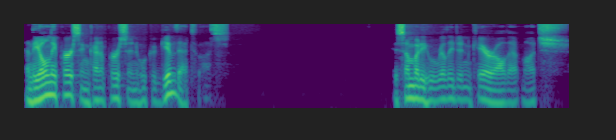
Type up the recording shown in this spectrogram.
And the only person, kind of person, who could give that to us is somebody who really didn't care all that much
